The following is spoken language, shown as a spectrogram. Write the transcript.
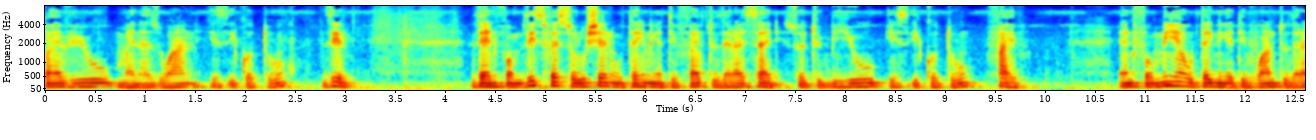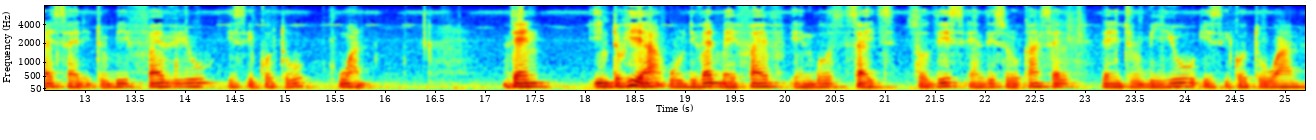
5u minus 1 is equal to 0 then from this first solution we take negative 5 to the right side. So to be u is equal to 5 and from here we take negative 1 to the right side. It will be 5u is equal to 1 then into here we'll divide by 5 in both sides. So this and this will cancel. Then it will be u is equal to 1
